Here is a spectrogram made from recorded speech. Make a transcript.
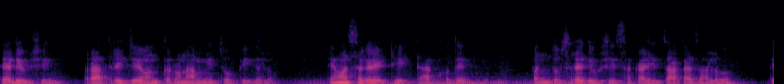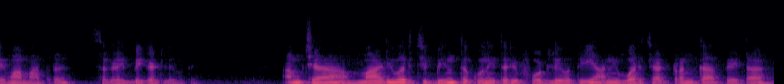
त्या दिवशी रात्री जेवण करून आम्ही झोपी गेलो. तेव्हा सगळे ठीकठाक होते. पण दुसऱ्या दिवशी सकाळी जागा झालो तेव्हा मात्र सगळे बिघडले होते. आमच्या माडीवरची भिंत कोणीतरी फोडली होती आणि वरच्या ट्रंका पेटा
